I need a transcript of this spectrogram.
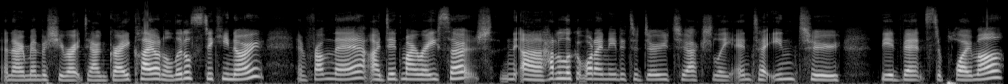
And I remember she wrote down grey clay on a little sticky note. And from there, I did my research, uh, had a look at what I needed to do to actually enter into the advanced diploma.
